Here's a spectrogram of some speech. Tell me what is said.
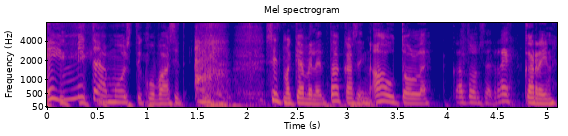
ei mitään muistikuvaa. Sitten äh. Sit mä kävelen takaisin autolle, katon sen rekkarin,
